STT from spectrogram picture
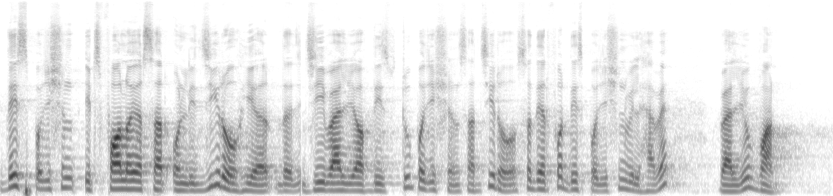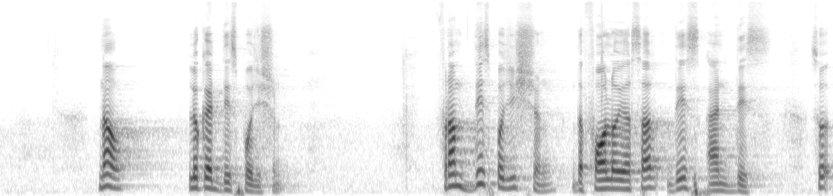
this position its followers are only 0 here the g value of these two positions are 0. So therefore this position will have a value 1. Now look at this position from this position the followers are this and this. So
